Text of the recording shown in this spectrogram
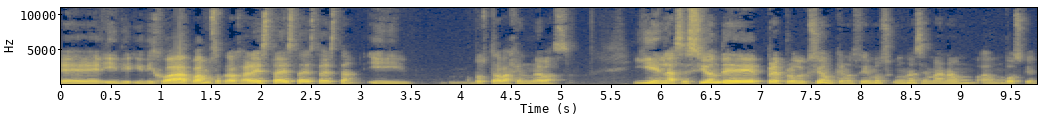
eh, y, di- y dijo, ah, vamos a trabajar esta, esta, esta, esta, y pues trabajé en nuevas. Y en la sesión de preproducción, que nos fuimos una semana a un, a un bosque,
